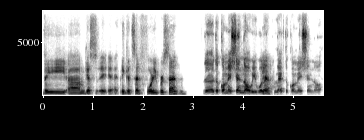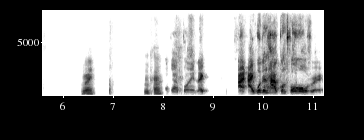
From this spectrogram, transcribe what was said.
the. Um, guess I I think it said forty percent. The the commission, no, we wouldn't collect the commission, no, Right. Okay. at that point. Like I, I wouldn't have control over it,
